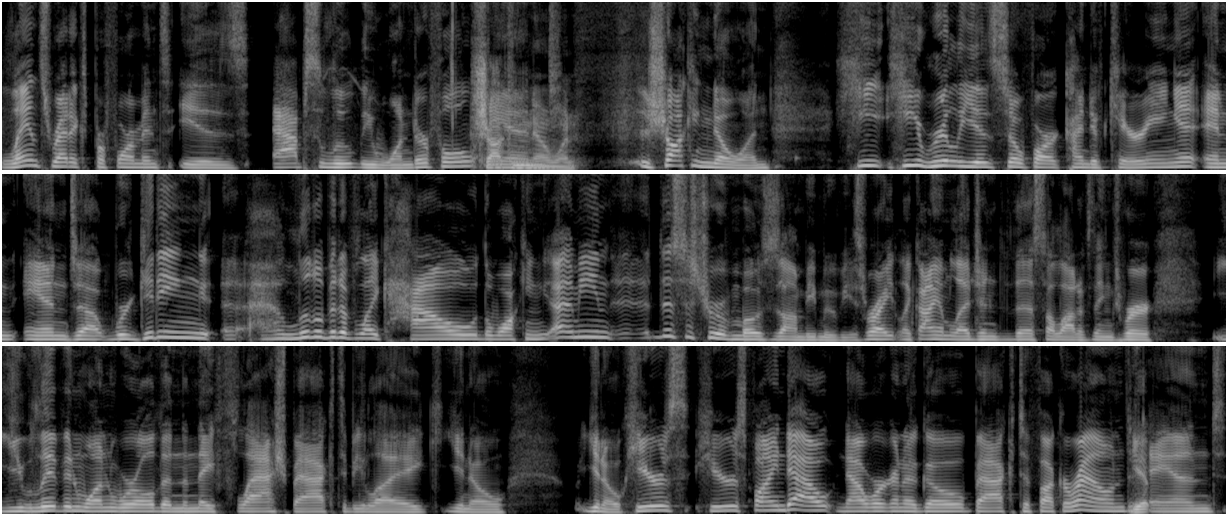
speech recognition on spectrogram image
Lance Reddick's performance is absolutely wonderful. Shocking no one. Shocking no one. He he really is so far kind of carrying it, and and uh, we're getting a little bit of like how the Walking. I mean, this is true of most zombie movies, right? Like I Am Legend. This a lot of things where you live in one world and then they flash back to be like, you know, you know, here's here's find out. Now we're gonna go back to fuck around Yep. and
